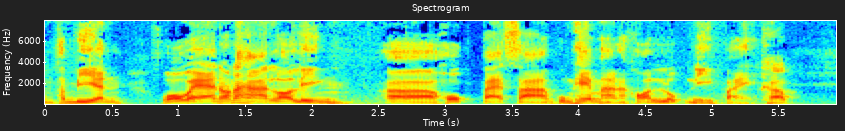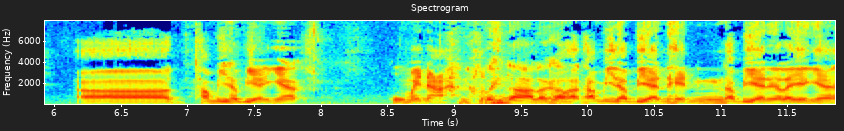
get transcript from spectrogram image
ำทะเบียนวอแหวนนอนอาหารลอลิงอ่าหกแปดสามกรุงเทพมหานครหลบหนีไปครับอ่าถ้ามีทะเบียนอย่างเงี้ย คงไม่นานไม่นานแล้วครับเพาะว่าถ้ามีทะเบียนเห็นทะเบียนอะไรอย่างเงี้ย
